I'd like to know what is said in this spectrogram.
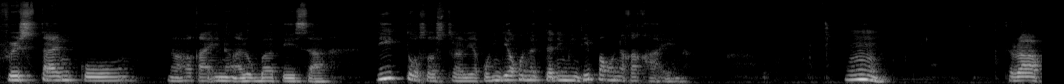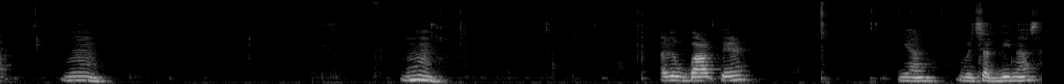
First time kong nakakain ng alubati sa dito sa Australia. Kung hindi ako nagtanim, hindi pa ako nakakain. Mmm. Sarap. Mmm. Mmm. Alugbate. Yan. With sardinas.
